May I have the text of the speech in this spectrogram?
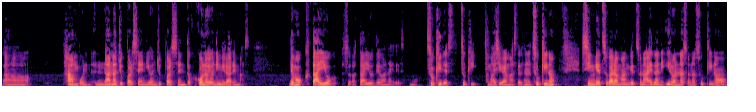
あ半分70%、40%このように見られます。でも太陽、太陽ではないです。月です。月。間違えました。その月の新月から満月の間にいろんなその月の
